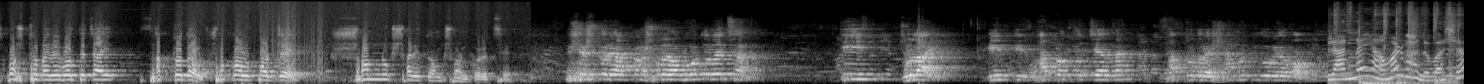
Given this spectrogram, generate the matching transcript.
স্পষ্টভাবে বলতে চাই ছাত্রদল সকল পর্যায়ে সম্মুখ সারিতে অংশগ্রহণ করেছে। বিশেষ করে আপনারা সবাই অবগত রয়েছেন তিন জুলাই চেয়ারম্যান ছাত্রদলের সাংগঠনিক অভিভাবক। রান্নায় আমার ভালোবাসা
